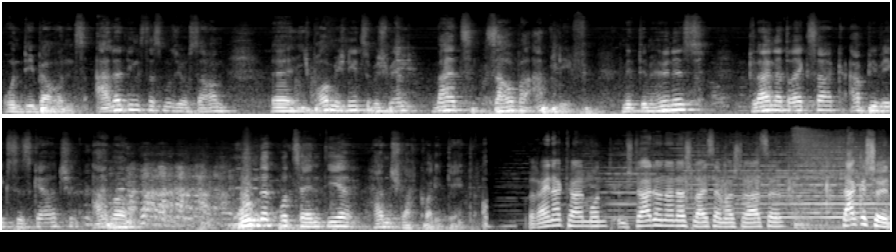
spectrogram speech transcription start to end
und die bei uns. Allerdings, das muss ich auch sagen, äh, ich brauche mich nie zu beschweren, weil es sauber ablief. Mit dem Hönes kleiner Drecksack, abgewichstes Gärtchen, aber hundertprozentige Handschlagqualität. Rainer Kalmund im Stadion an der Schleißheimer Straße. Dankeschön.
